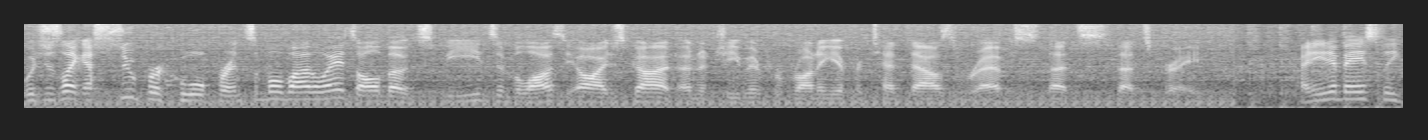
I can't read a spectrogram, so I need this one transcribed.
which is like a super cool principle, by the way. It's all about speeds and velocity. Oh, I just got an achievement for running it for 10,000 revs. That's, that's great. I need to basically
